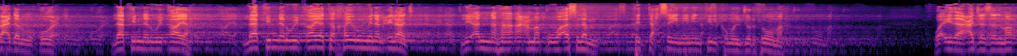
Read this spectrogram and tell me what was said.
بعد الوقوع. لكن الوقاية لكن الوقاية خير من العلاج لأنها أعمق وأسلم في التحصين من تلكم الجرثومة. وإذا عجز المرء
